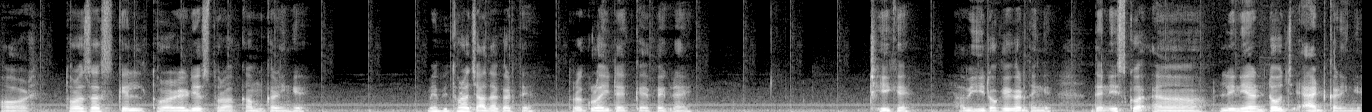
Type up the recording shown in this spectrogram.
और थोड़ा सा स्केल थोड़ा रेडियस थोड़ा कम करेंगे। मे भी थोड़ा ज़्यादा करते हैं। थोड़ा ग्लोई टाइप का इफ़ेक्ट है ठीक है, अभी हीट ओके कर देंगे। देन इसको लीनियर डॉज ऐड करेंगे।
